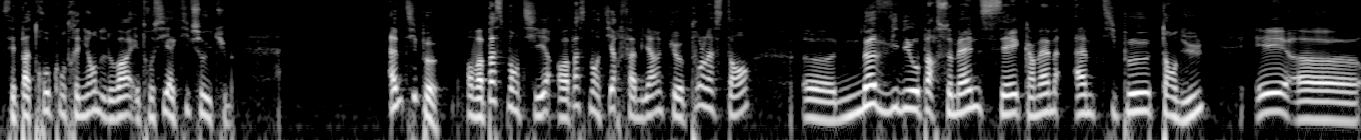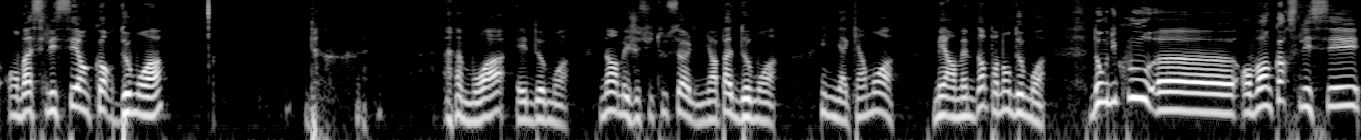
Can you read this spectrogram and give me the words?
C'est pas trop contraignant de devoir être aussi actif sur YouTube Un petit peu. On va pas se mentir, on va pas se mentir, Fabien, que pour l'instant, euh, 9 vidéos par semaine, c'est quand même un petit peu tendu. Et euh, on va se laisser encore deux mois. un mois et deux mois. Non, mais je suis tout seul, il n'y aura pas deux mois. Il n'y a qu'un mois. Mais en même temps pendant deux mois. Donc du coup, euh, on va encore se laisser...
